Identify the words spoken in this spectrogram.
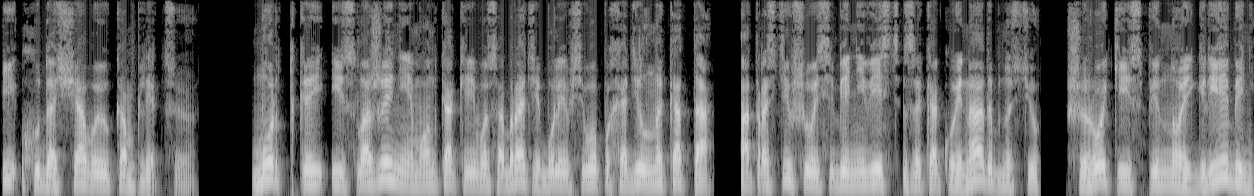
и худощавую комплекцию. Мордкой и сложением он, как и его собратья, более всего походил на кота, отрастившего себе невесть за какой надобностью широкий спинной гребень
